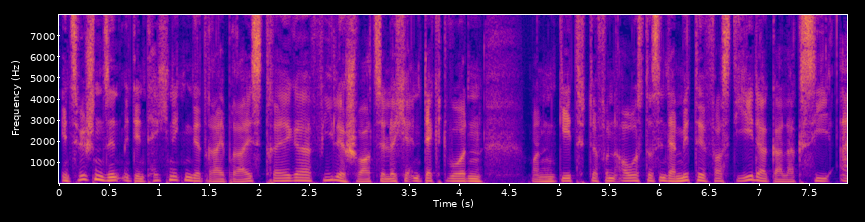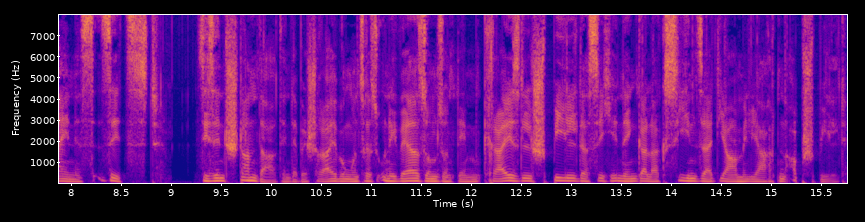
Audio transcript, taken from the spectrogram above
Inzwischen sind mit den Techniken der drei Preisträger viele schwarze Löcher entdeckt worden. Man geht davon aus, dass in der Mitte fast jeder Galaxie eines sitzt. Sie sind Standard in der Beschreibung unseres Universums und dem Kreiselspiel, das sich in den Galaxien seit Jahrmilliarden abspielt.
